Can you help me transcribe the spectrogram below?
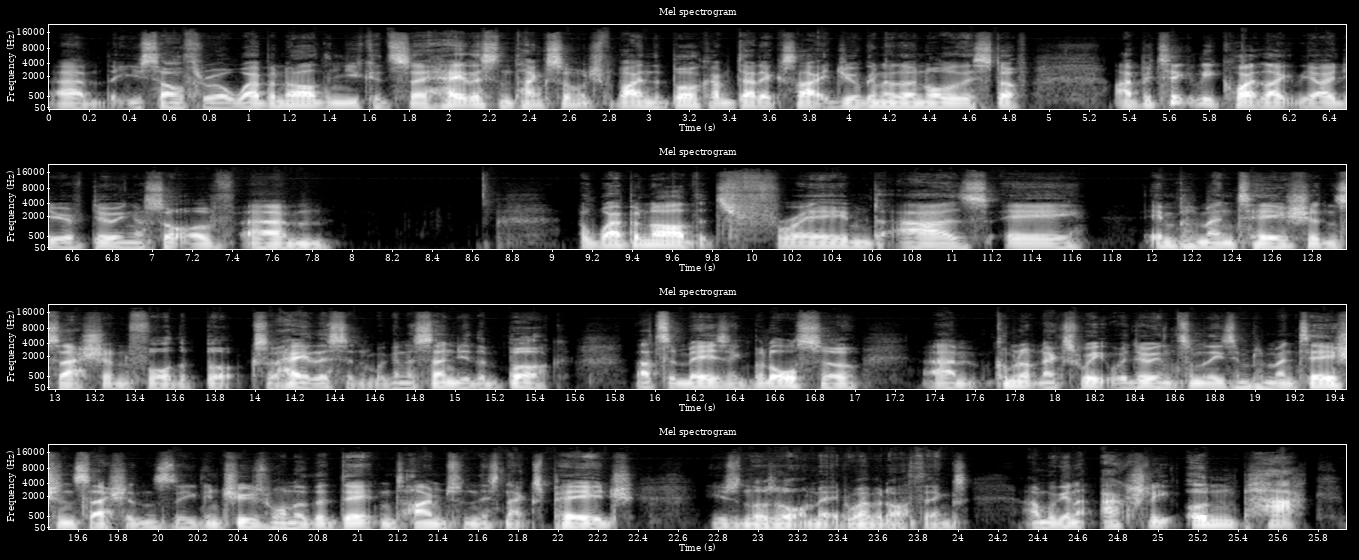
um, that you sell through a webinar, then you could say, hey, listen, thanks so much for buying the book. I'm dead excited. You're going to learn all of this stuff. I particularly quite like the idea of doing a sort of um, a webinar that's framed as a implementation session for the book. So, hey, listen, we're going to send you the book. That's amazing. But also, um, coming up next week, we're doing some of these implementation sessions. So you can choose one of the date and times from this next page using those automated webinar things. And we're going to actually unpack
